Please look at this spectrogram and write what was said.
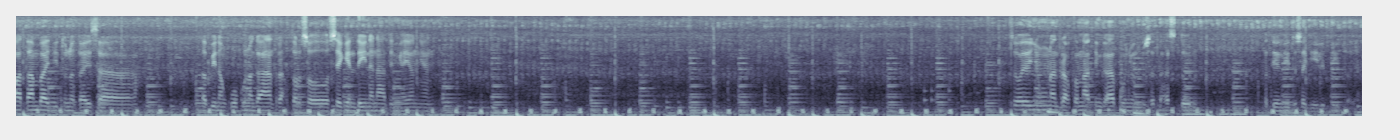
mga katambay, dito na tayo sa tabi ng kubo ng gaan tractor. So, second day na natin ngayon yan. So, ayan yung non-tractor natin kahapon yung sa taas doon. Pati yung dito sa gilid dito. Ayan.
